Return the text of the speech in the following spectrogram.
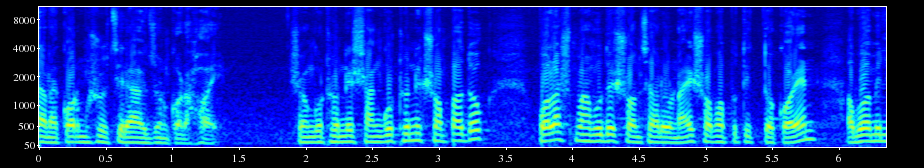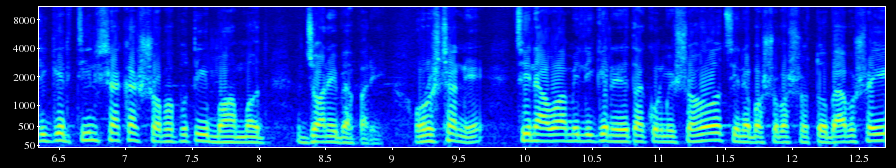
নানা কর্মসূচির আয়োজন করা হয়। সংগঠনের সাংগঠনিক সম্পাদক পলাশ মাহমুদের সঞ্চালনায় সভাপতিত্ব করেন আওয়ামী লীগের চীন শাখার সভাপতি মোহাম্মদ জনি ব্যাপারী। অনুষ্ঠানে চীন আওয়ামী লীগের নেতাকর্মী সহ চীনে বসবাসরত ব্যবসায়ী,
